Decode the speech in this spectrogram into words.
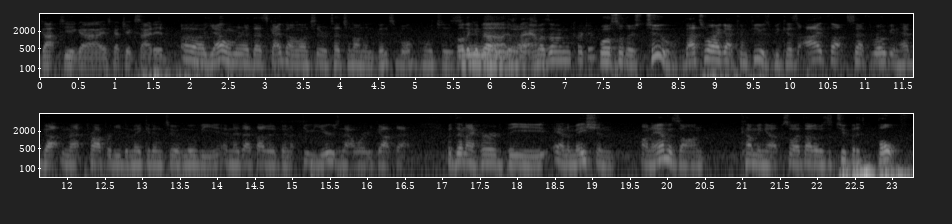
got to you guys? Got you excited? Uh, yeah, when we were at that Skybound lunch, they were touching on Invincible, which is Oh, the, the really is it the. Amazon cartoon? Well, so there's two. That's where I got confused because I thought Seth Rogen had gotten that property to make it into a movie, and I thought it had been a few years now where he got that. But then I heard the animation on Amazon coming up, so I thought it was a two, but it's both.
